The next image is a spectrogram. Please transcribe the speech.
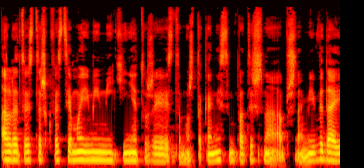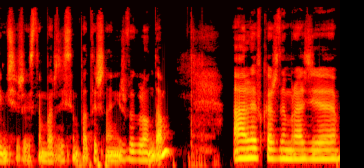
ale to jest też kwestia mojej mimiki, nie to, że ja jestem aż taka niesympatyczna, a przynajmniej wydaje mi się, że jestem bardziej sympatyczna niż wyglądam. Ale w każdym razie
